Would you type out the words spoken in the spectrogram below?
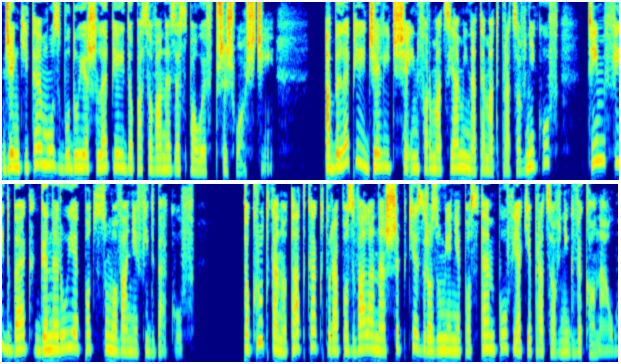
Dzięki temu zbudujesz lepiej dopasowane zespoły w przyszłości. Aby lepiej dzielić się informacjami na temat pracowników, Team Feedback generuje podsumowanie feedbacków. To krótka notatka, która pozwala na szybkie zrozumienie postępów, jakie pracownik wykonał.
